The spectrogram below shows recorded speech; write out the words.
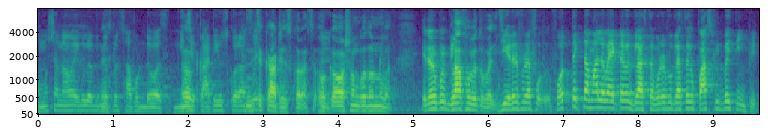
সমস্যা না হয় এগুলো কিন্তু আপনার সাপোর্ট দেওয়া আছে। নিচে কাঠ ইউজ করা আছে। নিচে কাঠ ইউজ করা আছে। ওকে অসংখ্য ধন্যবাদ। এটার উপর গ্লাস হবে তো ভাই? জি এটার উপরে প্রত্যেকটা মালে বা একটা করে গ্লাস থাকবে। উপর গ্লাস থাকবে পাঁচ ফিট বাই তিন ফিট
